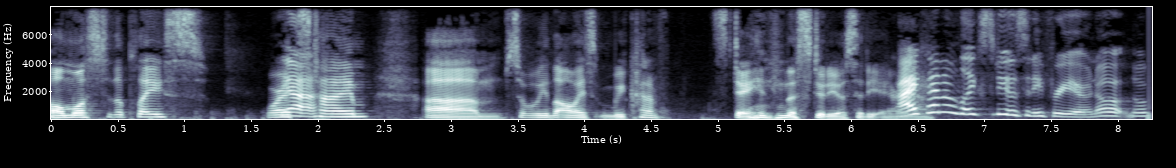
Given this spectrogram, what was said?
almost to the place where Yeah. it's time. Um, so we always we kind of stay in the Studio City area. I kind of like Studio City for you. No, no,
